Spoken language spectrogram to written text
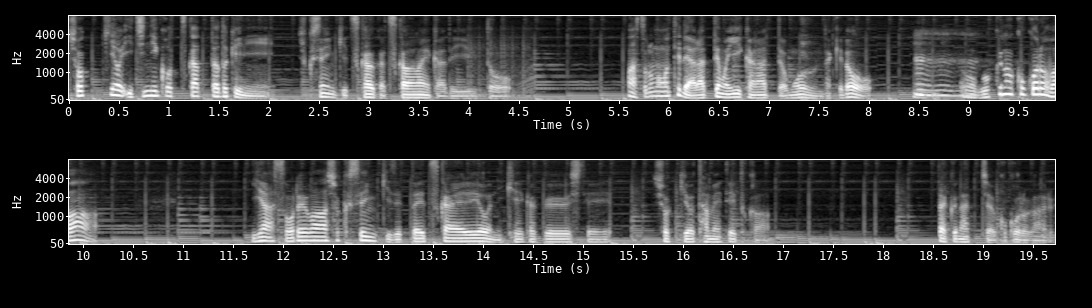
食器を12個使った時に食洗機使うか使わないかで言うとまあそのまま手で洗ってもいいかなって思うんだけど、うんうんでもうん。僕の心はいやそれは食洗機絶対使えるように計画して食器を貯めてとかしたくなっちゃう心がある。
